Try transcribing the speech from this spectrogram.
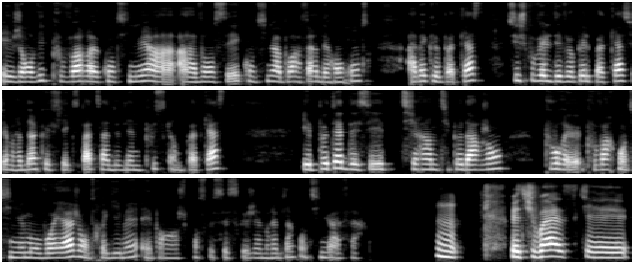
et j'ai envie de pouvoir continuer à, avancer, continuer à pouvoir faire des rencontres avec le podcast. Si je pouvais le développer, le podcast, j'aimerais bien que FiExpat, ça devienne plus qu'un podcast et peut-être d'essayer de tirer un petit peu d'argent pour pouvoir continuer mon voyage, entre guillemets. Et ben, je pense que c'est ce que j'aimerais bien continuer à faire. Mmh. Mais tu vois, ce qui est,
